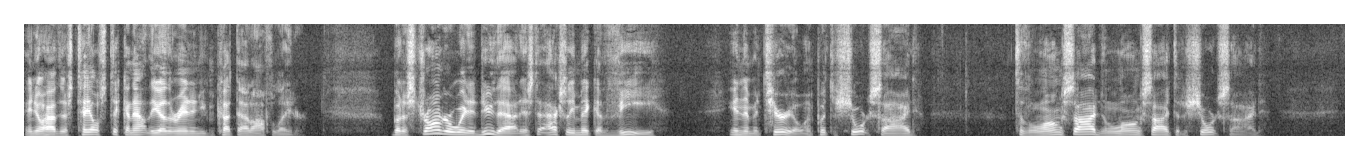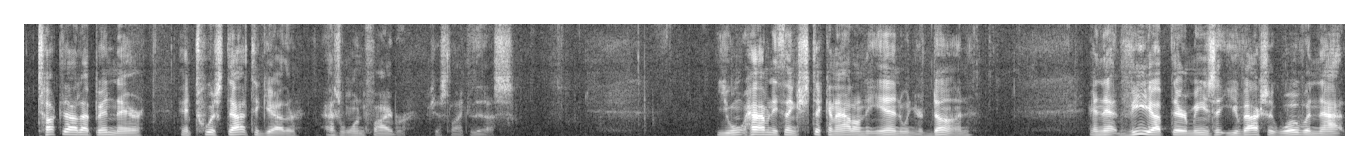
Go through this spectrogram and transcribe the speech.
And you'll have this tail sticking out the other end and you can cut that off later. But a stronger way to do that is to actually make a V in the material and put the short side to the long side and the long side to the short side. Tuck that up in there and twist that together as one fiber, just like this. You won't have anything sticking out on the end when you're done. And that V up there means that you've actually woven that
